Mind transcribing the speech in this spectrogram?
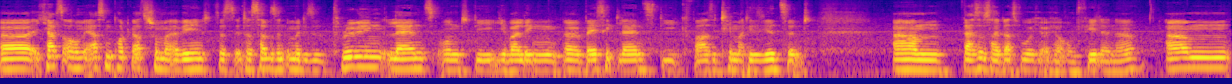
Äh, ich hatte es auch im ersten Podcast schon mal erwähnt. Das Interessante sind immer diese Thriving Lands und die jeweiligen äh, Basic Lands, die quasi thematisiert sind. Ähm, das ist halt das, wo ich euch auch empfehle. Ne? Ähm,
